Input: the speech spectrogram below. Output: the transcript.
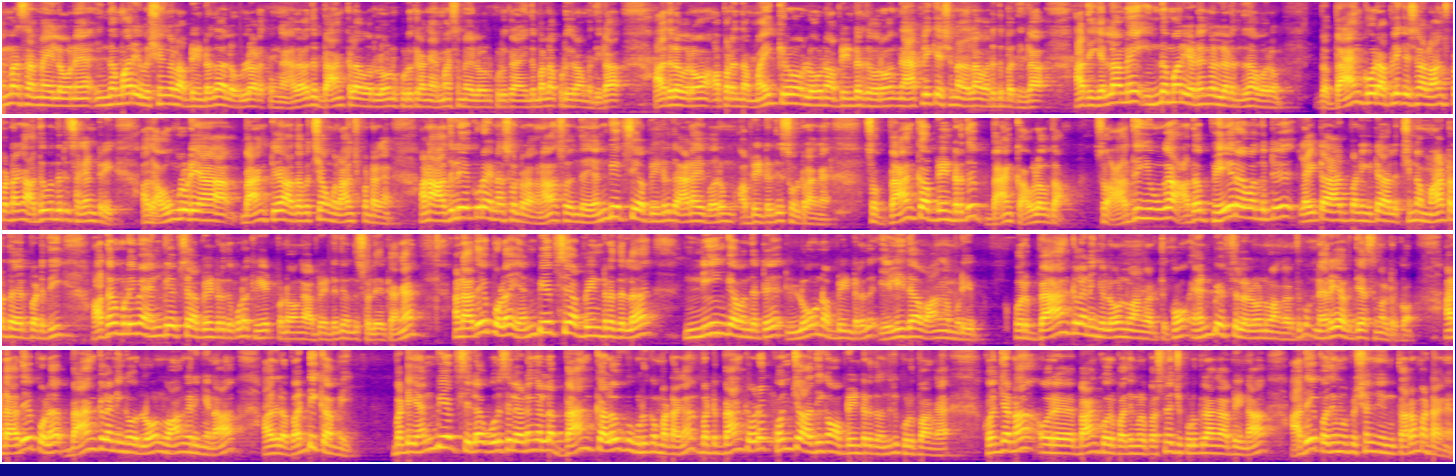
எம்எஸ்எம்ஐ லோனு இந்த மாதிரி விஷயங்கள் அப்படின்றது அதில் உள்ளடக்குங்க. அதாவது பேங்க்கில் ஒரு லோன் கொடுக்குறாங்க எம்எஸ்எம்ஐ லோன் கொடுக்குறாங்க இந்த மாதிரிலாம் கொடுக்குறாங்க பார்த்தீங்களா அதில் வரும். அப்புறம் இந்த மைக்ரோ லோன் அப்படின்றது வரும். இந்த அப்ளிகேஷன் அதெல்லாம் வருது பார்த்தீங்களா அது எல்லாமே இந்த மாதிரி இடங்கள்ல இருந்து தான் வரும். இப்போ பேங்க் ஒரு அப்ளிகேஷனை லான்ச் பண்ணுறாங்க அது வந்துட்டு செகண்டரி அது அவங்களுடைய பேங்க்கு அதை வச்சு அவங்க லான்ச் பண்ணுறாங்க ஆனால் அதுலேயே கூட என்ன சொல்கிறாங்கன்னா ஸோ இந்த என்பிஎஃப்சி அப்படின்றது ஆட் ஆகி வரும் அப்படின்றது சொல்கிறாங்க ஸோ பேங்க் அப்படின்றது பேங்க் அவ்வளவுதான். ஸோ அது இவங்க அதை பேரை வந்துட்டு லைட்டாக ஆட் பண்ணிக்கிட்டு அதில் சின்ன மாற்றத்தை ஏற்படுத்தி அதன் மூலிமா என்பிஎஃப்சி அப்படின்றது கூட க்ரியேட் பண்ணுவாங்க அப்படின்றது வந்து சொல்லியிருக்காங்க. அண்ட் அதே போல் என்பிஎஃப்சி அப்படின்றதுல நீங்கள் வந்துட்டு லோன் அப்படின்றது எளிதாக வாங்க முடியும். ஒரு பேங்க்கில் நீங்கள் லோன் வாங்குறதுக்கும் என்பிஎஃப்சியில் லோன் வாங்குறதுக்கும் நிறைய வித்தியாசங்கள் இருக்கும். அண்ட் அதே போல் பேங்க்கில் நீங்கள் ஒரு லோன் வாங்குறீங்கன்னா அதில் வட்டி கம்மி. பட் என்பிஎஃப்சியில் ஒரு சில இடங்களில் பேங்க் அளவுக்கு கொடுக்க மாட்டாங்க. பட் பேங்க்கை விட கொஞ்சம் அதிகம் அப்படின்றது வந்துட்டு கொடுப்பாங்க. கொஞ்சம்னா ஒரு பேங்க் ஒரு பதிமூணு பர்சன்டேஜ் கொடுக்குறாங்க அப்படின்னா அதே பதிமூணு பர்சன்டேஜ் இவங்க தர மாட்டாங்க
